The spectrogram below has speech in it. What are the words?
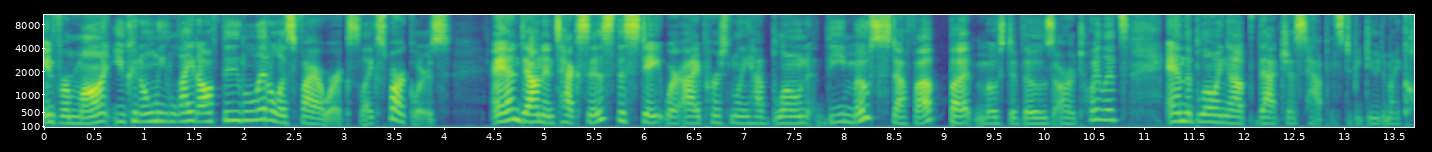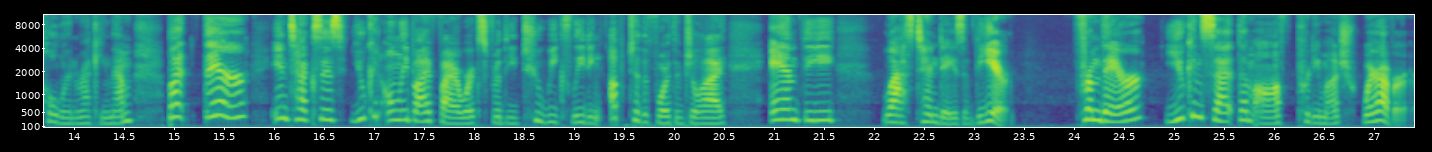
In Vermont, you can only light off the littlest fireworks, like sparklers. And down in Texas, the state where I personally have blown the most stuff up, but most of those are toilets, and the blowing up, that just happens to be due to my colon wrecking them. But there, in Texas, you can only buy fireworks for the two weeks leading up to the 4th of July and the last 10 days of the year. From there, you can set them off pretty much wherever,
